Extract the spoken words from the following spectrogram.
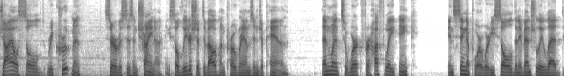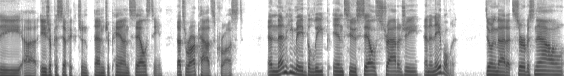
Giles sold recruitment services in China. He sold leadership development programs in Japan, then went to work for Huthwaite Inc. in Singapore, where he sold and eventually led the uh, Asia Pacific and Japan sales team. That's where our paths crossed. And then he made the leap into sales strategy and enablement, doing that at ServiceNow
